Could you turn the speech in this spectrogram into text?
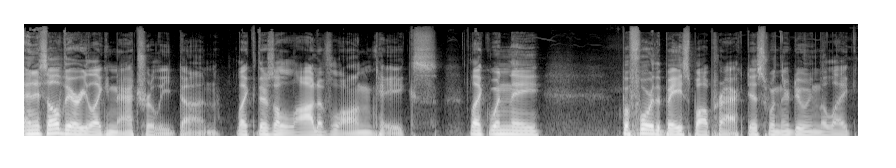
and it's all very like naturally done. Like there's a lot of long takes. Like when they before the baseball practice when they're doing the like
